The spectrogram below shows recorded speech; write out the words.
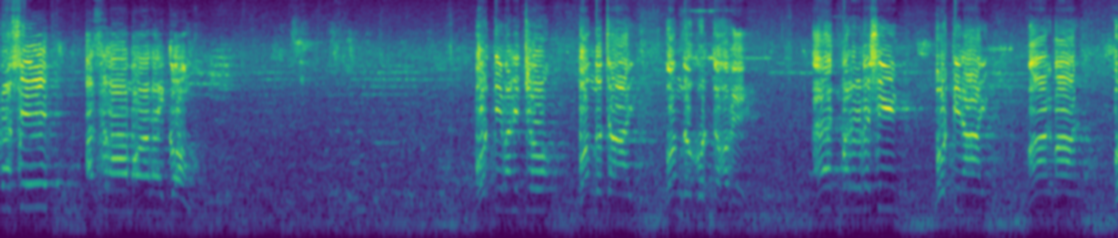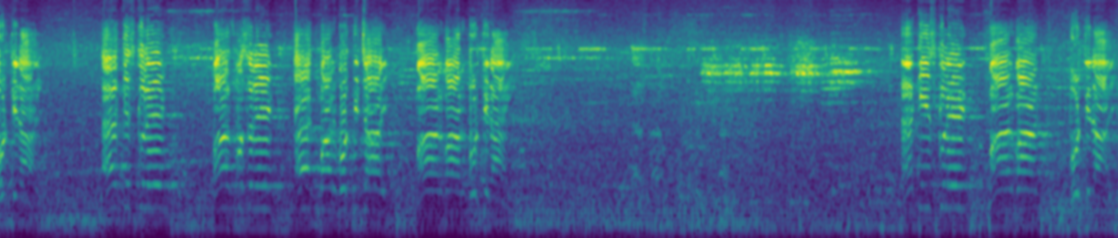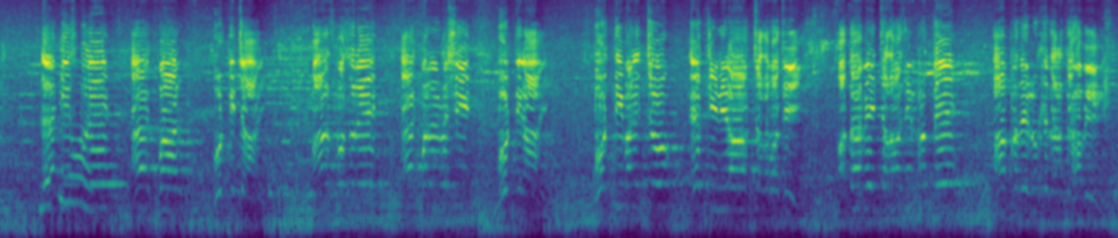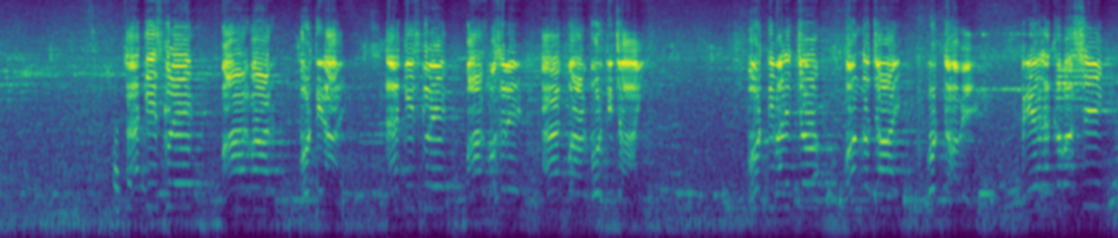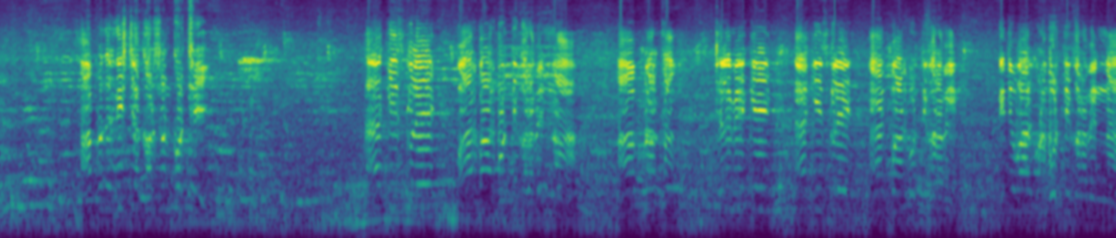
দেশবাসী, আসসালামু আলাইকুম। ভর্তি বাণিজ্য বন্ধ চাই, বন্ধ করতে হবে। একবারের বেশি ভর্তি নাই, বারবার ভর্তি নাই। এক স্কুলে পাঁচ বছরে একবার ভর্তি চাই, বারবার ভর্তি নাই। একই স্কুলে বারবার ভর্তি নাই। একই স্কুলে একবার ভর্তি চাই। পাঁচ বছরে একবারের বেশি ভর্তি নাই। ভর্তি বাণিজ্য একটি নীরব চাঁদাবাজি। অতএব এই চাঁদাবাজির বিরুদ্ধে আপনাদের রুখে দাঁড়াতে হবে। একই স্কুলে বারবার ভর্তি নাই। একই স্কুলে পাঁচ বছরে একবার ভর্তি চাই। ভর্তি বাণিজ্য বন্ধ চাই করতে হবে। আপনাদের দৃষ্টি আকর্ষণ করছি। একই স্কুলে বারবার ভর্তি করাবেন না। আপনার ছেলে মেয়েকে একই স্কুলে একবার ভর্তি করাবেন, দ্বিতীয়বার কোনো ভর্তি করাবেন না।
